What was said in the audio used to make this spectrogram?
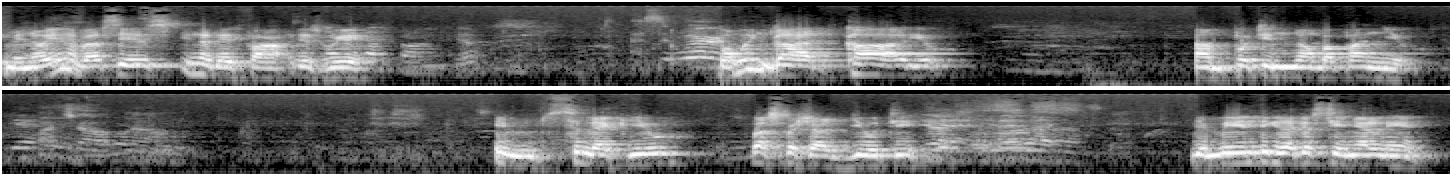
Me know he never you know this, far, this way. That's the word. But when God call you and put a number upon you, Watch out now. him select you for special duty. Yes. The main thing is that you stay in your lane.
